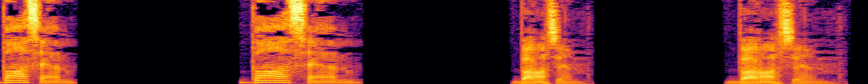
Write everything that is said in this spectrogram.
Bossam. Bossam. Bossam. Bossam.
